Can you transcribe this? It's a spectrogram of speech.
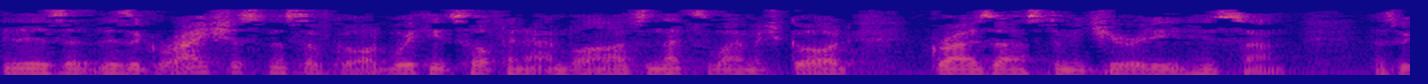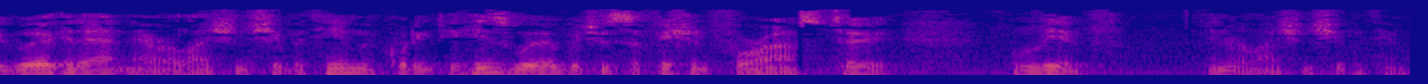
There's a, there's a graciousness of God working itself in our lives, and that's the way in which God grows us to maturity in His Son as we work it out in our relationship with Him according to His word, which is sufficient for us to live in relationship with Him.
